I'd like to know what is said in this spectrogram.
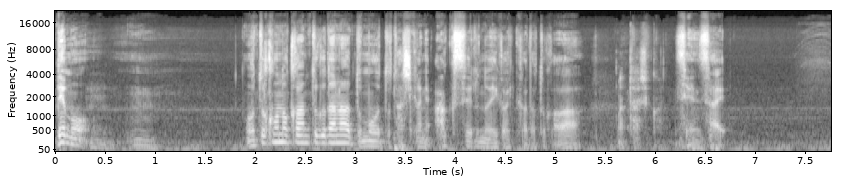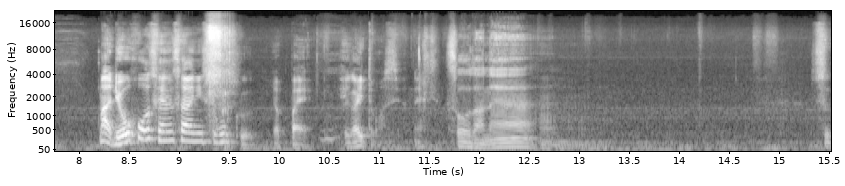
でもあ、うん。男の監督だなと思うと確かにアクセルの描き方とかはまあ確かに。繊細。まあ両方繊細にすごくやっぱり描いてますよね。そうだねす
